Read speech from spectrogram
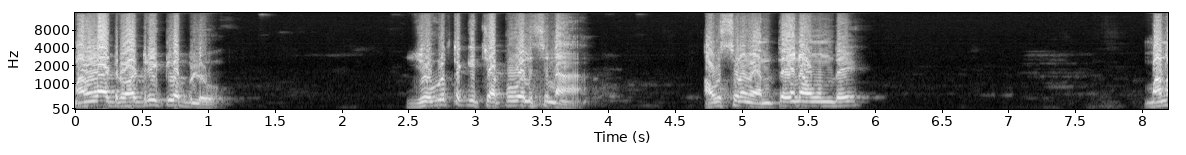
మనలాంటి రోటరీ క్లబ్లు యువతకి చెప్పవలసిన అవసరం ఎంతైనా ఉంది. మన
